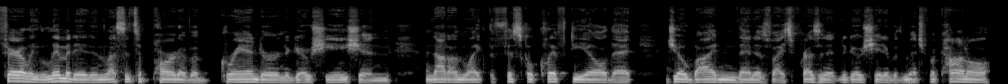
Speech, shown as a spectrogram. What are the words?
fairly limited unless it's a part of a grander negotiation, not unlike the fiscal cliff deal that Joe Biden, then as vice president, negotiated with Mitch McConnell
